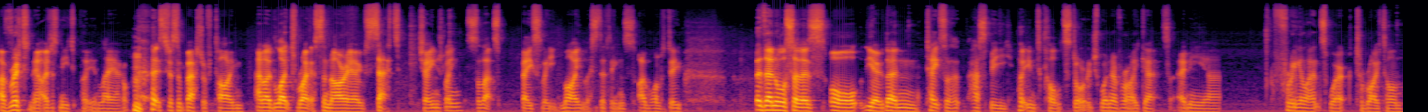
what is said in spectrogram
I've written it, I just need to put in layout. Hmm. it's just a matter of time. And I'd like to write a scenario set changeling. So that's basically my list of things I want to do. But then also there's, or, you know, then takes a, has to be put into cold storage whenever I get any. Uh, freelance work to write on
